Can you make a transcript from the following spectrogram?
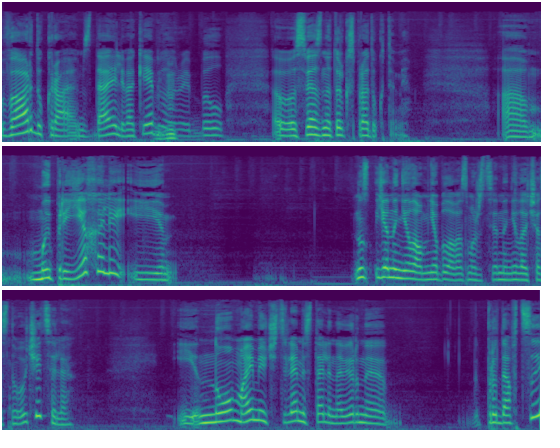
варду краймс, да, или vocabulary mm-hmm. был э, связан только с продуктами. А, мы приехали, и ну, я наняла, у меня была возможность, я наняла частного учителя, и, но моими учителями стали, наверное, продавцы,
